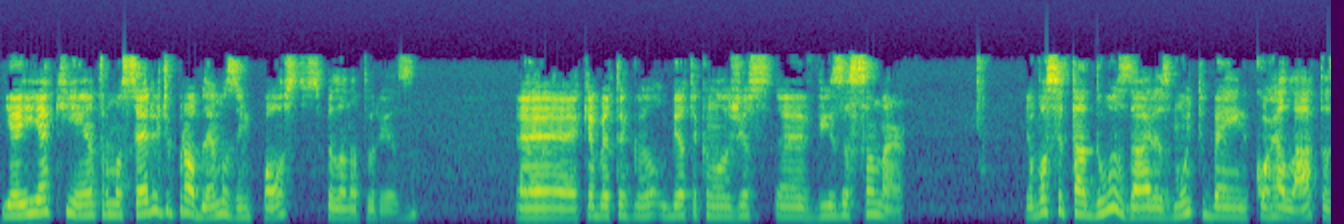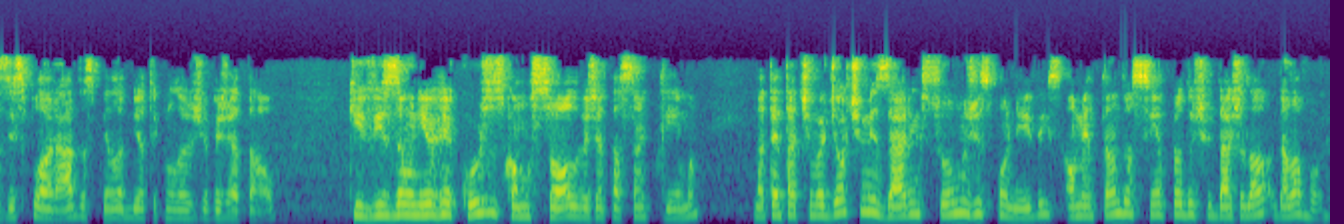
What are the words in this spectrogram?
E aí é que entra uma série de problemas impostos pela natureza, é, que a biotecnologia é, visa sanar. Eu vou citar duas áreas muito bem correlatas e exploradas pela biotecnologia vegetal, que visam unir recursos como solo, vegetação e clima, na tentativa de otimizar insumos disponíveis, aumentando assim a produtividade da lavoura.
